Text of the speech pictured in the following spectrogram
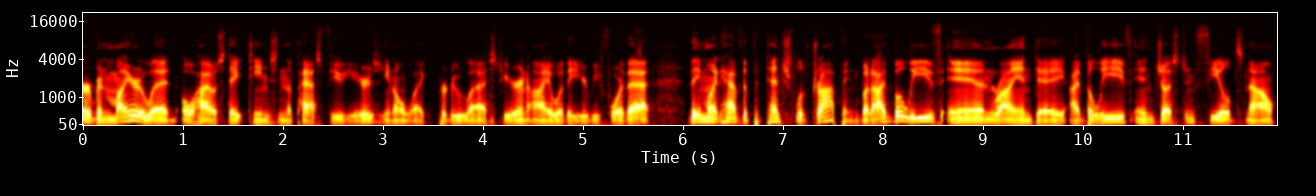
Urban Meyer led Ohio State teams in the past few years, you know, like Purdue last year and Iowa the year before that, they might have the potential of dropping. But I believe in Ryan Day. I believe in Justin Fields now.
